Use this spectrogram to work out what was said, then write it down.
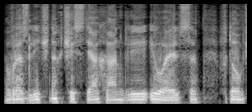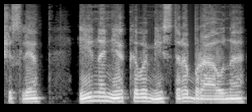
в различных частях Англии и Уэльса, в том числе и на некого мистера Брауна,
